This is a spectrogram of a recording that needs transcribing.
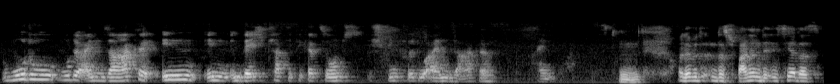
wo du, wo du einen Sake in, in, in welche Klassifikationsstufe du einen Sake einordnest. Mhm. Und das Spannende ist ja, dass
